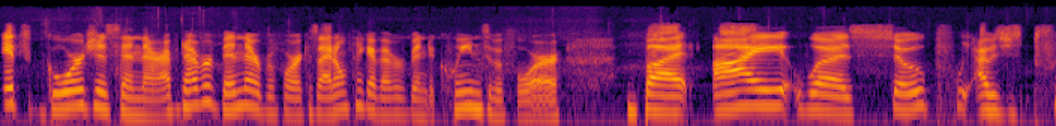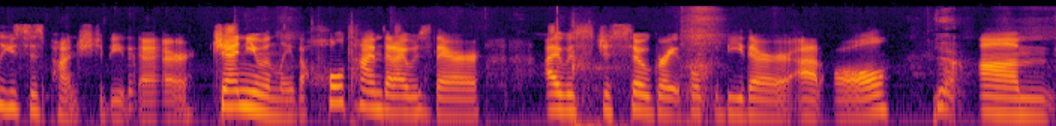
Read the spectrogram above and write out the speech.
It's gorgeous in there. I've never been there before because I don't think I've ever been to Queens before. But I was so ple- I was just pleased as punch to be there. Genuinely, the whole time that I was there, I was just so grateful to be there at all. Yeah. Um,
